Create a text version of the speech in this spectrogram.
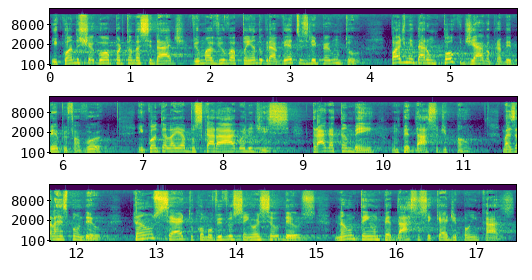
e, quando chegou ao portão da cidade, viu uma viúva apanhando gravetos e lhe perguntou: Pode me dar um pouco de água para beber, por favor? Enquanto ela ia buscar a água, ele disse: Traga também um pedaço de pão. Mas ela respondeu: Tão certo como vive o Senhor seu Deus, não tenho um pedaço sequer de pão em casa.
